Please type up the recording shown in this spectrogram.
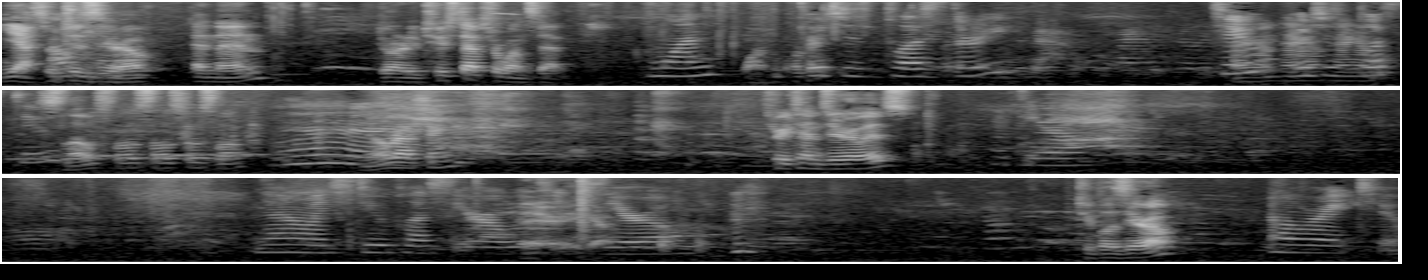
Yes, which is zero. And then, do you want to do two steps or one step? One, One. Okay. which is plus three. Two, Hang on, hang which on, is hang on. plus two. Slow, slow, slow, slow, slow. No rushing. Three times zero is? Zero. Now it's two plus zero, which There is zero. Two plus zero? Oh, right, two.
